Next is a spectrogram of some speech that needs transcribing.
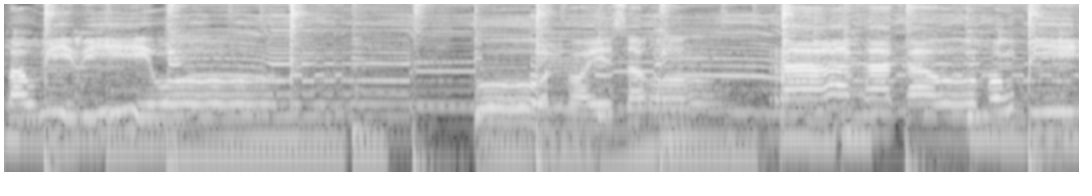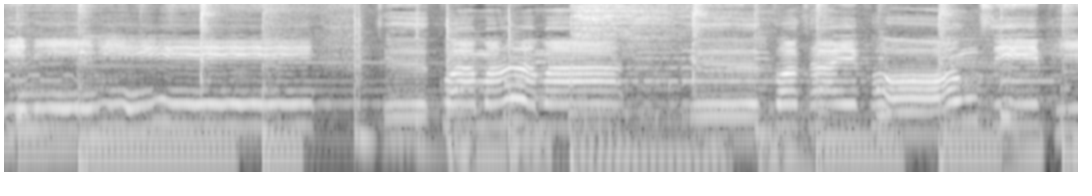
เป่าวีวีวอโคตรคอยสะออราคาเก่าของปีนี้ ถือกว่ามามาถือกว่าใครของซีพี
